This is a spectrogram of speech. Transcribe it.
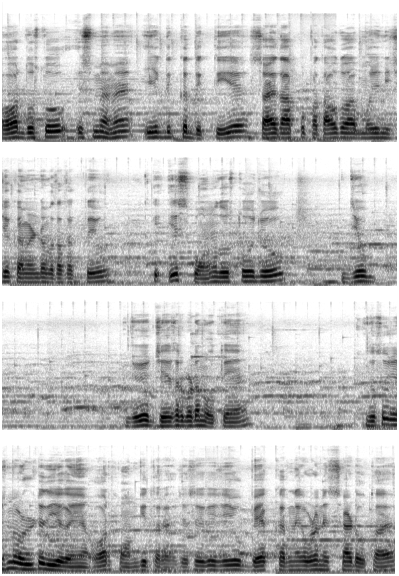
और दोस्तों, इसमें हमें एक दिक्कत दिखती है। शायद आपको पता हो तो आप मुझे नीचे कमेंट में बता सकते हो कि इस फ़ोन में दोस्तों जो जो जो जेसर बटन होते हैं दोस्तों, जिसमें उल्टे दिए गए हैं और फ़ोन की तरह। जैसे कि जो बैक करने का बटन इस साइड होता है।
